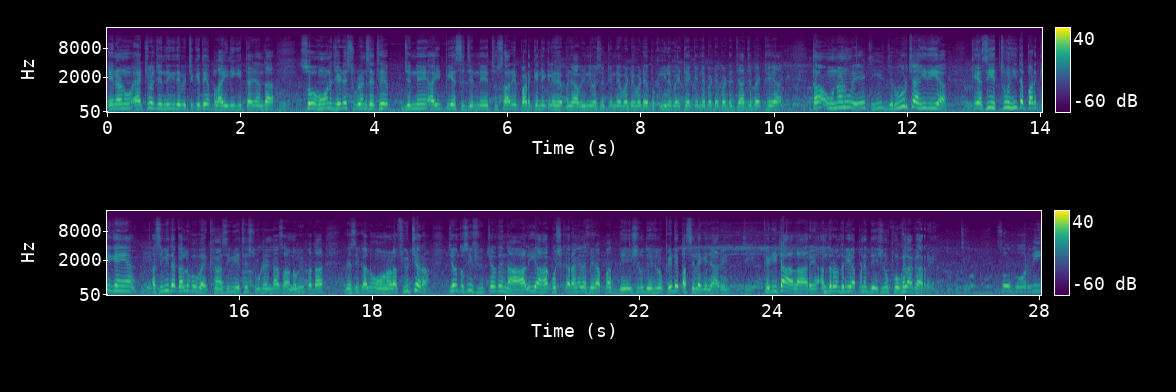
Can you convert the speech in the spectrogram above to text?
ਇਹਨਾਂ ਨੂੰ ਐਕਚੁਅਲ ਜ਼ਿੰਦਗੀ ਦੇ ਵਿੱਚ ਕਿਤੇ ਅਪਲਾਈ ਨਹੀਂ ਕੀਤਾ ਜਾਂਦਾ। ਸੋ ਹੁਣ ਜਿਹੜੇ ਸਟੂਡੈਂਟਸ ਇੱਥੇ, ਜਿੰਨੇ ਆਈਪੀਐਸ ਜਿੰਨੇ ਇੱਥੋਂ ਸਾਰੇ ਪੜ੍ਹ ਕੇ ਨਿਕਲੇ ਹੋਏ ਪੰਜਾਬ ਯੂਨੀਵਰਸਿਟੀ ਕਿੰਨੇ ਵੱਡੇ ਵੱਡੇ ਵਕੀਲ ਬੈਠੇ, ਕਿੰਨੇ ਵੱਡੇ ਵੱਡੇ ਜੱਜ ਬੈਠੇ ਆ, ਤਾਂ ਉਹਨਾਂ ਨੂੰ ਇਹ ਚੀਜ਼ ਜ਼ਰੂਰ ਚਾਹੀਦੀ ਆ ਕਿ ਅਸੀਂ ਇੱਥੋਂ ਹੀ ਤਾਂ ਪੜ੍ਹ ਕੇ ਗਏ ਆ ਅਸੀਂ ਵੀ ਤਾਂ ਕੱਲ੍ਹ ਨੂੰ ਭਵਿੱਖਾਂ ਅਸੀਂ ਵੀ ਇੱਥੇ ਸਟੂਡੈਂਟ ਆ ਸਾਨੂੰ ਵੀ ਪਤਾ ਵੀ ਅਸੀਂ ਕੱਲ੍ਹ ਨੂੰ ਆਉਣ ਵਾਲਾ ਫਿਊਚਰ ਆ ਜਦੋਂ ਤੁਸੀਂ ਫਿਊਚਰ ਦੇ ਨਾਲ ਹੀ ਆਹ ਕੁਝ ਕਰਾਂਗੇ ਤਾਂ ਫਿਰ ਆਪਾਂ ਦੇਸ਼ ਨੂੰ ਦੇਖ ਲਓ ਕਿਹੜੇ ਪਾਸੇ ਲੈ ਕੇ ਜਾ ਰਹੇ ਹਾਂ। ਕਿਹੜੀ ਢਾਲ ਆ ਰਹੇ ਹਾਂ। ਅੰਦਰੋਂ ਅੰਦਰ ਹੀ ਆਪਣੇ ਦੇਸ਼ ਨੂੰ ਖੋਖਲਾ ਕਰ ਰਹੇ ਹਾਂ। ਸੋ ਹੋਰ ਵੀ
